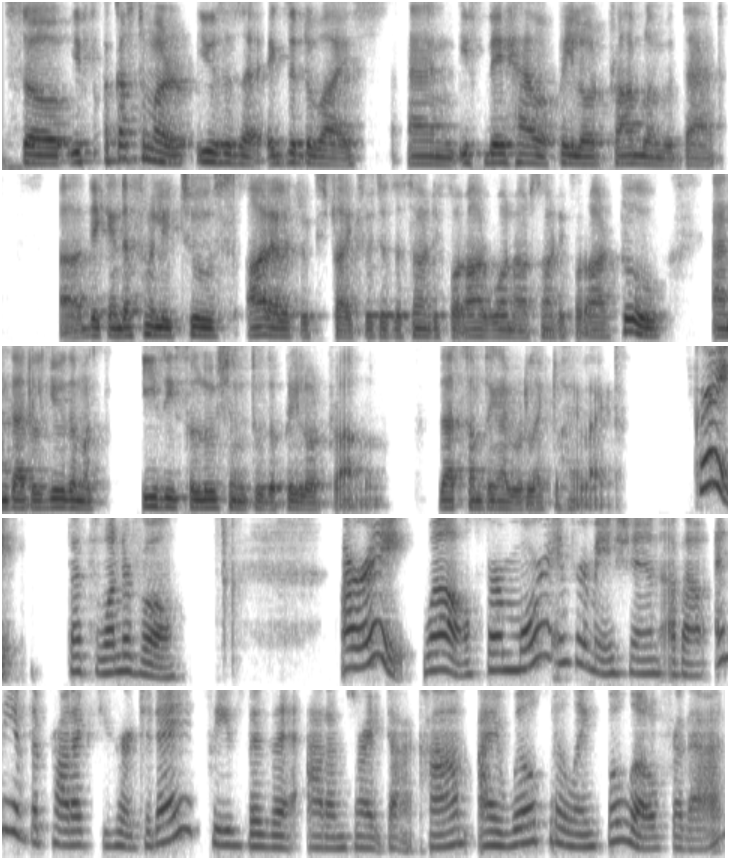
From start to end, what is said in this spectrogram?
So if a customer uses an exit device and if they have a preload problem with that, uh, they can definitely choose our electric strikes, which is the 74R1 or 74R2, and that will give them an easy solution to the preload problem. That's something I would like to highlight. Great. That's wonderful. All right. Well, for more information about any of the products you heard today, please visit adamsrite.com. I will put a link below for that.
